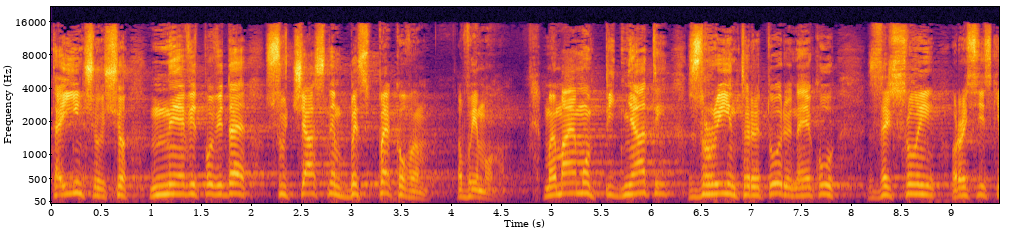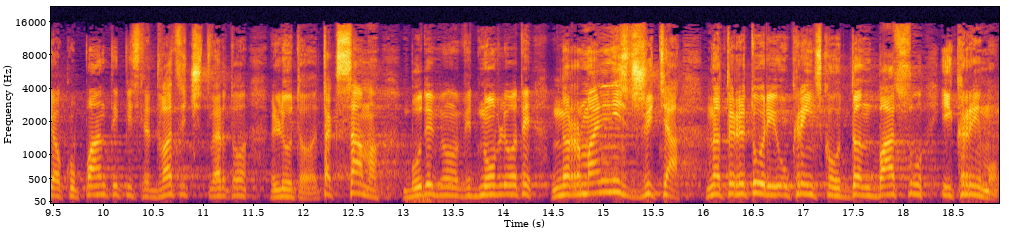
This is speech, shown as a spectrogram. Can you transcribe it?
та іншого, що не відповідає сучасним безпековим вимогам. Ми маємо підняти з руїн територію, на яку зайшли російські окупанти після 24 лютого. Так само будемо відновлювати нормальність життя на території українського Донбасу і Криму.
